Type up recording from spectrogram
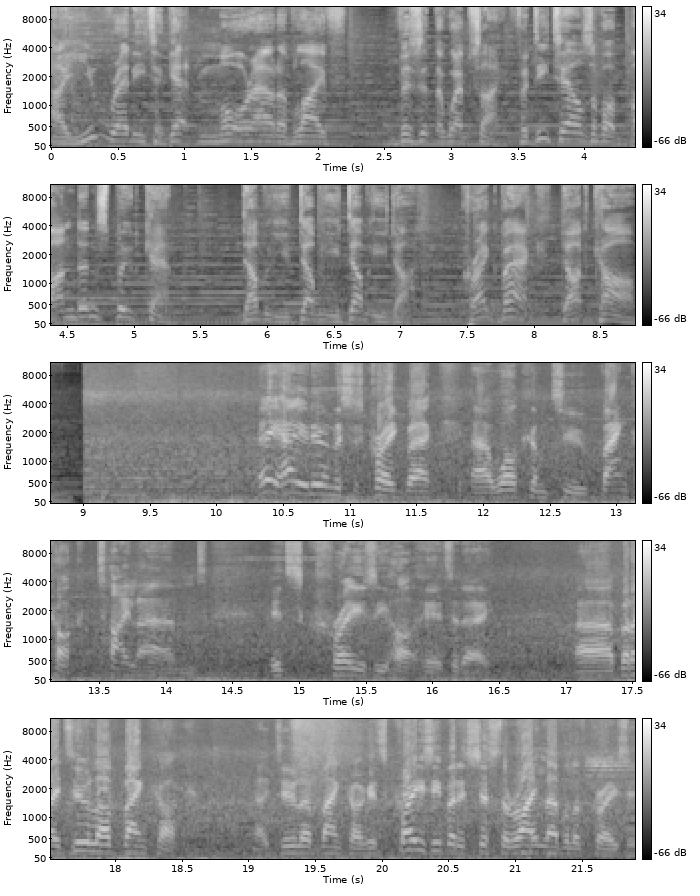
Are you ready to get more out of life? Visit the website for details of Abundance Bootcamp. www.craigbeck.com. Hey, how you doing? This is Craig Beck. Uh, welcome to Bangkok, Thailand. It's crazy hot here today, uh, but I do love Bangkok. I do love Bangkok. It's crazy, but it's just the right level of crazy.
